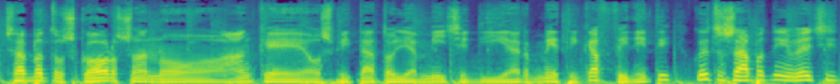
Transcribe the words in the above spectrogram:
Sabato scorso hanno anche ospitato gli amici di Hermetic Affinity. Questo sabato invece,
